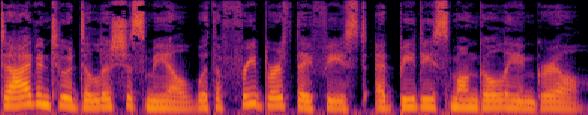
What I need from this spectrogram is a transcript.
Dive into a delicious meal with a free birthday feast at BD's Mongolian Grill.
